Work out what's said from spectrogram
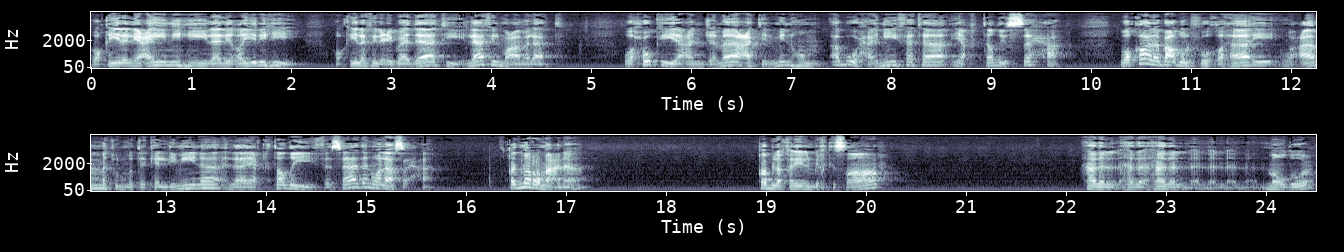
وقيل لعينه لا لغيره. وقيل في العبادات لا في المعاملات. وحكي عن جماعة منهم أبو حنيفة يقتضي الصحة. وقال بعض الفقهاء وعامة المتكلمين لا يقتضي فسادا ولا صحة. قد مر معنا قبل قليل باختصار هذا هذا هذا الموضوع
